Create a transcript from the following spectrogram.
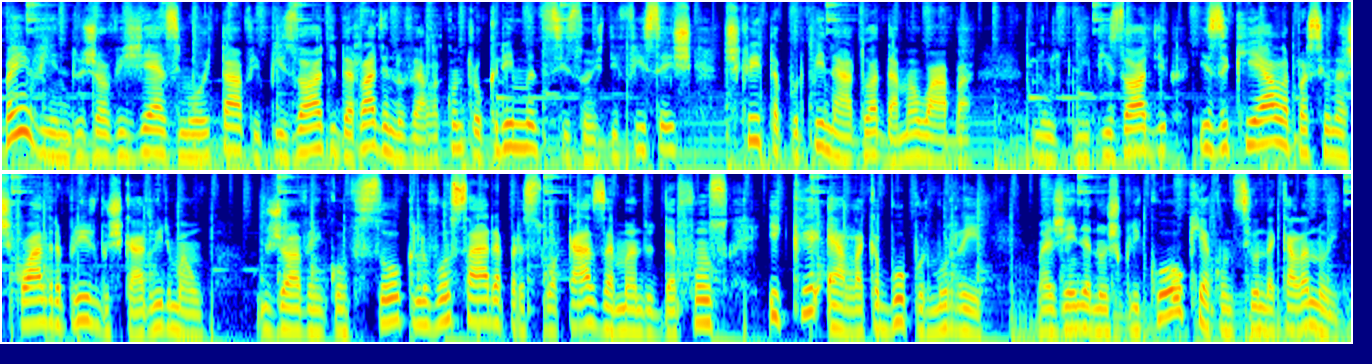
bem-vindos ao 28º episódio da radionovela Contra o Crime Decisões Difíceis, escrita por Pinado Adama Waba. No último episódio, Ezequiel apareceu na esquadra para ir buscar o irmão. O jovem confessou que levou Sara para sua casa a mando de Afonso e que ela acabou por morrer, mas ainda não explicou o que aconteceu naquela noite.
